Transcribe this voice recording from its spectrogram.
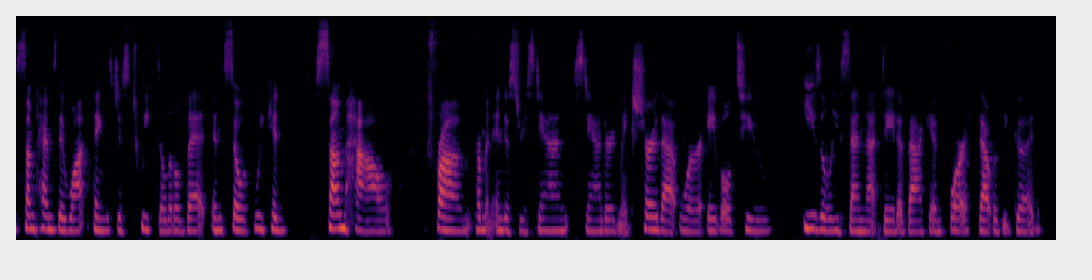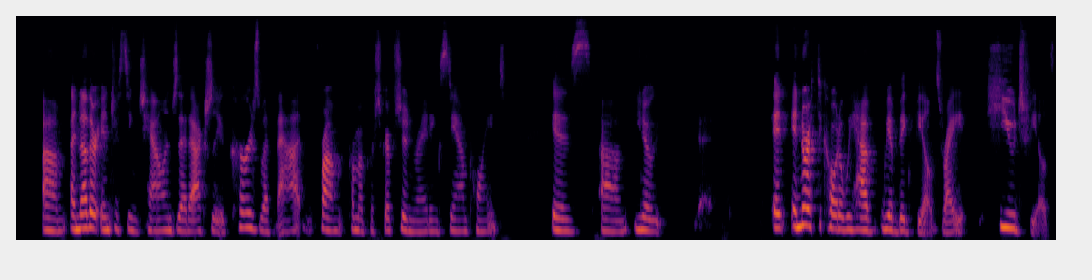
sometimes they want things just tweaked a little bit. And so if we can somehow from from an industry stand standard make sure that we're able to easily send that data back and forth that would be good. Um, another interesting challenge that actually occurs with that from from a prescription writing standpoint is um, you know in, in north dakota we have we have big fields right? Huge fields.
